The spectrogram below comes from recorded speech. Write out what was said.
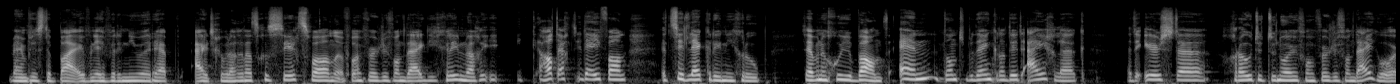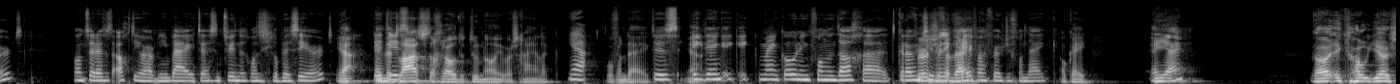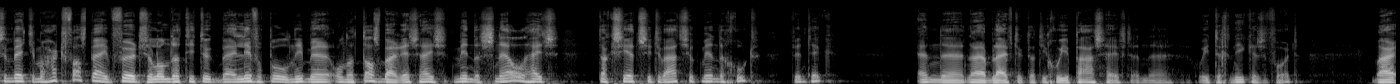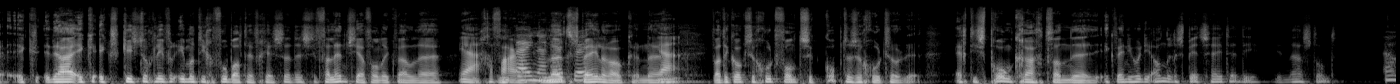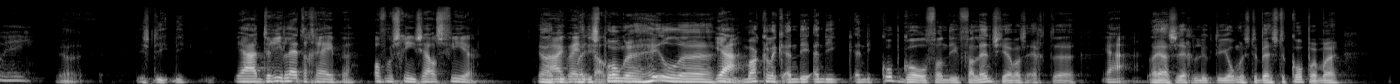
Memphis Depay? Van even de nieuwe rap uitgebracht. En dat gezicht van, van Virgil van Dijk, die glimlach. Ik, ik had echt het idee van, het zit lekker in die groep. Ze hebben een goede band. En dan te bedenken dat dit eigenlijk het eerste grote toernooi van Virgil van Dijk wordt... Van 2018 waren we niet bij, 2020 was hij geblesseerd. ja. En Dit het is- laatste grote toernooi waarschijnlijk Ja, voor Van Dijk. dus Ja. ik denk, ik, ik, mijn koning van de dag, eh, het kroontje Virgil wil ik geven aan Virgil van Dijk. Oké. En jij? Nou, ik hou juist een beetje mijn hart vast bij Virgil, omdat hij natuurlijk bij Liverpool niet meer onontastbaar is. Hij is minder snel, hij is, taxeert de situatie ook minder goed, vind ik. En eh, nou ja, blijft natuurlijk dat hij goede paas heeft en eh, goede techniek enzovoort. Maar ik, ja, ik, ik kies toch liever iemand die gevoetbald heeft gisteren. Dus de Valencia vond ik wel eh, Ja, gevaarlijk. Een leuke speler ook. En, eh, Ja. Wat ik ook zo goed vond, ze kopte zo goed. Zo, de- echt die sprongkracht van, eh, ik weet niet hoe die andere spits heette, die, die ernaast stond. Oh jee. Ja, die, die, die, Ja, drie lettergrepen. Of misschien zelfs vier. Ja, Maar die, ik weet maar die het ook sprongen heel eh, Ja. makkelijk. En die, en, die, en die kopgoal van die Valencia was echt... eh, Ja, nou ja, ze zeggen Luc de Jong is de beste kopper. Maar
